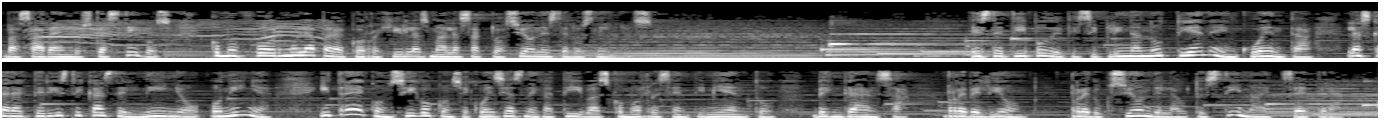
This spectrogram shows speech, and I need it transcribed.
basada en los castigos, como fórmula para corregir las malas actuaciones de los niños. Este tipo de disciplina no tiene en cuenta las características del niño o niña y trae consigo consecuencias negativas como resentimiento, venganza, rebelión, reducción de la autoestima, etc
